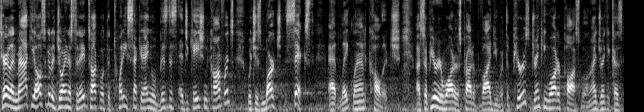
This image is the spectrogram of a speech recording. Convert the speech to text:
Teri-Lynn MacKie also going to join us today to talk about the 22nd Annual Business Education Conference, which is March 6th at Lakeland College. Uh, Superior Water is proud to provide you with the purest drinking water possible, and I drink it because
